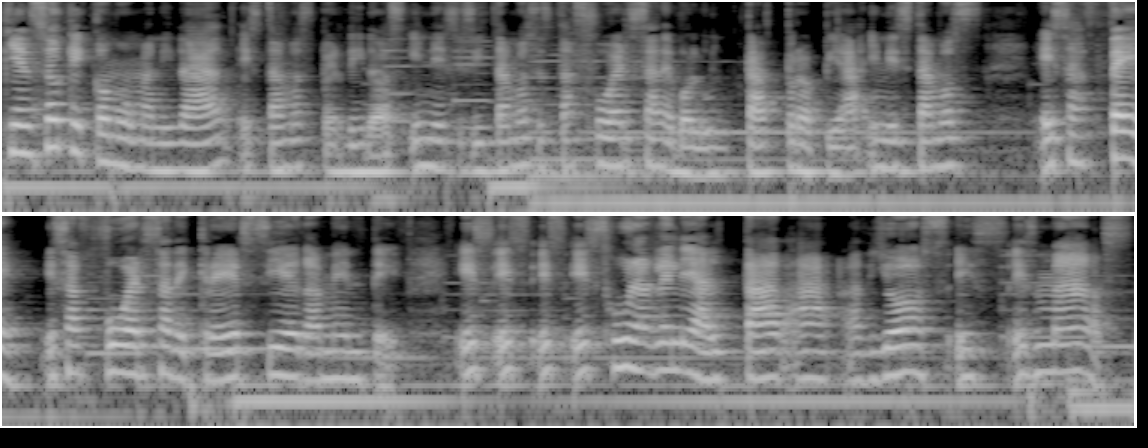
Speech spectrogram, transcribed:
Pienso que como humanidad estamos perdidos y necesitamos esta fuerza de voluntad propia y necesitamos esa fe, esa fuerza de creer ciegamente. Es, es, es, es jurarle lealtad a, a Dios, es, es más.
